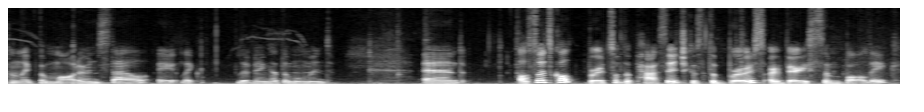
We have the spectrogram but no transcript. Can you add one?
and like the modern style eh, like living at the moment and also it's called birds of the passage because the birds are very symbolic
